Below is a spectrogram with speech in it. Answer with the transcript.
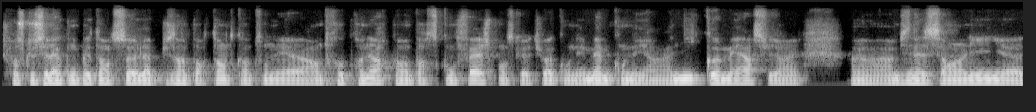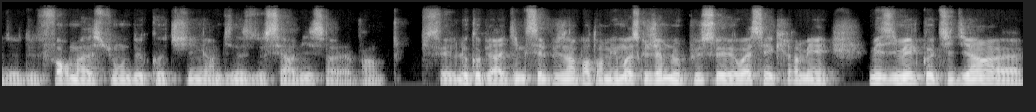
je pense que c'est la compétence la plus importante quand on est euh, entrepreneur, peu importe ce qu'on fait. Je pense que tu vois qu'on est même qu'on ait un e-commerce, un, business en ligne de, formation, de coaching, un business de service. Enfin, c'est le copywriting, c'est le plus important. Mais moi, ce que j'aime le plus, c'est ouais, écrire mes, mes emails quotidiens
